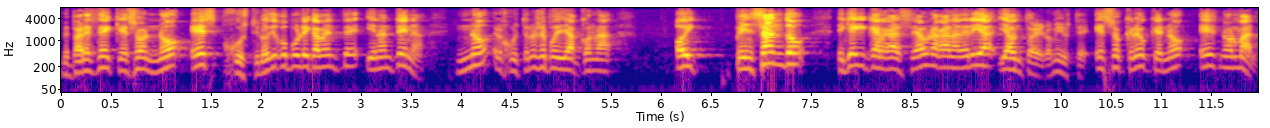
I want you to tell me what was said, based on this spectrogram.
me parece que eso no es justo. Y lo digo públicamente y en antena. No es justo. No se puede ir con la... hoy pensando en que hay que cargarse a una ganadería y a un torero. Mire usted, eso creo que no es normal.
